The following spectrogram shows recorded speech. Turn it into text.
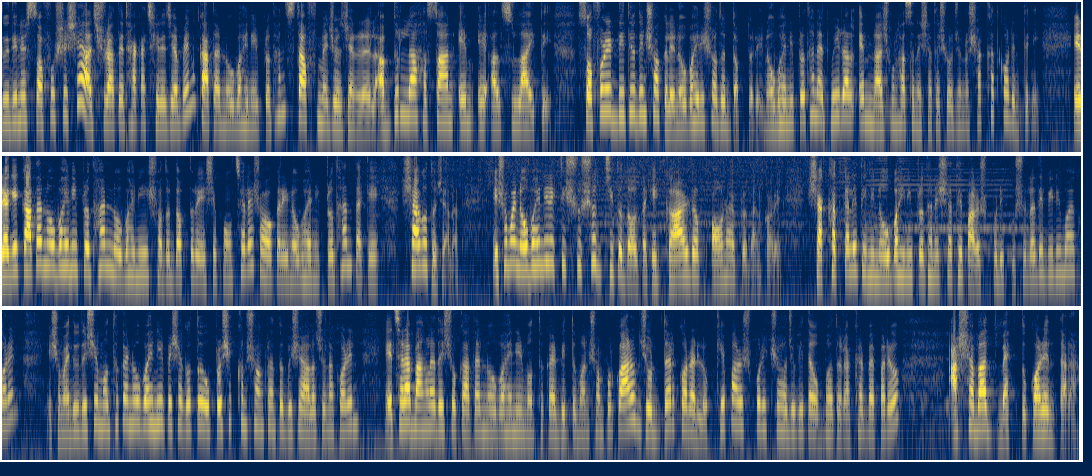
দুই দিনের সফর শেষে আজ রাতে ঢাকা ছেড়ে যাবেন কাতার নৌবাহিনীর প্রধান staff major general Abdullah Hassan M A Al Sulaiti. সফরের দ্বিতীয় দিন সকালে নৌবাহিনী সদর দপ্তরে নৌবাহিনী প্রধান অ্যাডমিরাল এম নাজমুল হাসানের সাথে সৌজন্য সাক্ষাৎ করেন তিনি। এর আগে কাতার নৌবাহিনী প্রধান নৌবাহিনী সদর দপ্তরে এসে পৌঁছালে সহকারী নৌবাহিনী প্রধান তাকে স্বাগত জানান। এ সময় নৌবাহিনীর একটি সুসজ্জিত দল তাকে গার্ড অব অনার প্রদান করে। সাক্ষাৎকালে তিনি নৌবাহিনী প্রধানের সাথে পারস্পরিক কুশলাদি বিনিময় করেন। এ সময় দুই দেশের মধ্যকার নৌবাহিনীর পেশাগত ও প্রশিক্ষণ সংক্রান্ত বিষয়ে আলোচনা করেন। এছাড়া বাংলাদেশ ও কাতার নৌবাহিনীর মধ্যকার বিদ্যমান সম্পর্ক আরও জোরদার করার লক্ষ্যে পারস্পরিক সহযোগিতা অব্যাহত রাখার ব্যাপারেও আশাবাদ ব্যক্ত করেন তারা।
